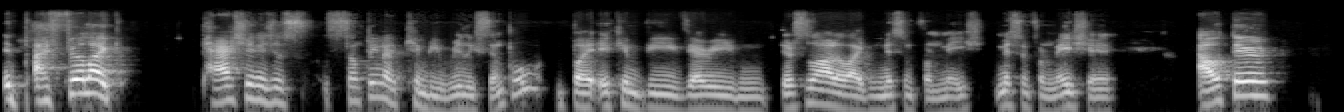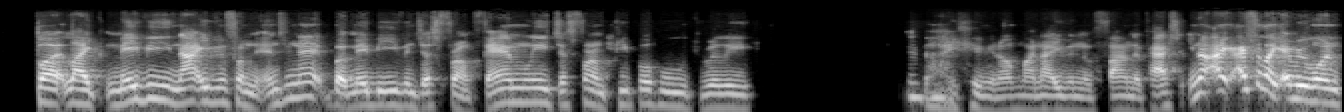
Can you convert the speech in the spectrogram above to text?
it, I feel like passion is just something that can be really simple, but it can be very. There's a lot of like misinformation, misinformation out there. But like maybe not even from the internet, but maybe even just from family, just from people who really Mhm. like you know might not even find their passion you know i, I feel like everyone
